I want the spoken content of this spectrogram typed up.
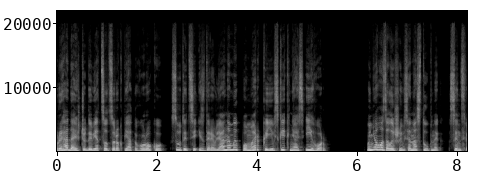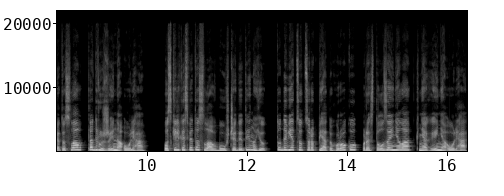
Пригадай, що 945 року в сутиці із деревлянами помер київський князь Ігор. У нього залишився наступник, син Святослав та дружина Ольга. Оскільки Святослав був ще дитиною, то 945 року престол зайняла княгиня Ольга,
